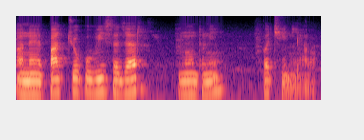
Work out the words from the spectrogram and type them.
અને પાંચ ચોકું વીસ હજાર નોંધણી પછીની આવક.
